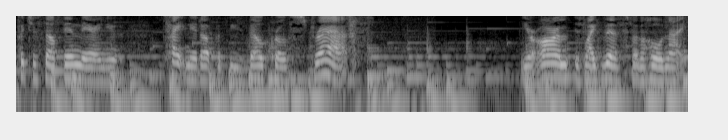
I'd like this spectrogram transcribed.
put yourself in there and you tighten it up with these Velcro straps. Your arm is like this for the whole night.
